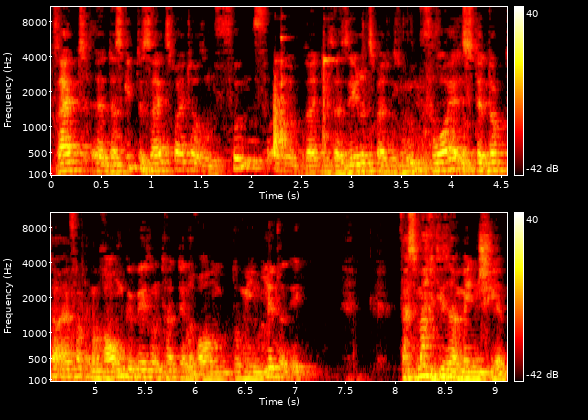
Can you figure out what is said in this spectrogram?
Seit, äh, das gibt es seit 2005, also seit dieser Serie 2005. Vorher ist der Doktor einfach im Raum gewesen und hat den Raum dominiert. Und ich, was macht dieser Mensch hier?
